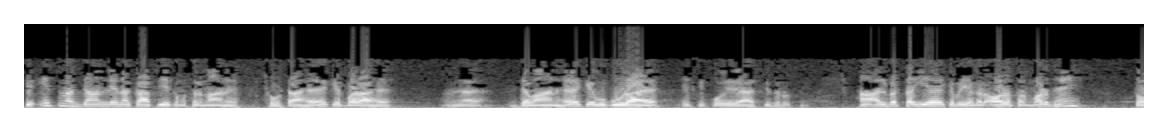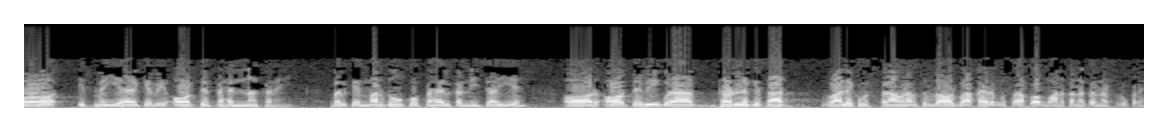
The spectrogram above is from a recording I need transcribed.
کہ اتنا جان لینا کافی ہے کہ مسلمان ہے، چھوٹا ہے کہ بڑا ہے، جوان ہے کہ وہ بوڑھا ہے، اس کی کوئی رعایت کی ضرورت نہیں۔ ہاں البتہ یہ ہے کہ بھئی اگر عورت اور مرد ہیں، تو اس میں یہ ہے کہ بھئی عورتیں پہل نہ کریں۔ بلکہ مردوں کو پہل کرنی چاہیے۔ اور عورتیں بھی گویا دھڑلے کے ساتھ وعلیکم السلام ورحمۃ اللہ اور باقاعدہ مسافہ معانقہ نہ کرنا شروع کریں۔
